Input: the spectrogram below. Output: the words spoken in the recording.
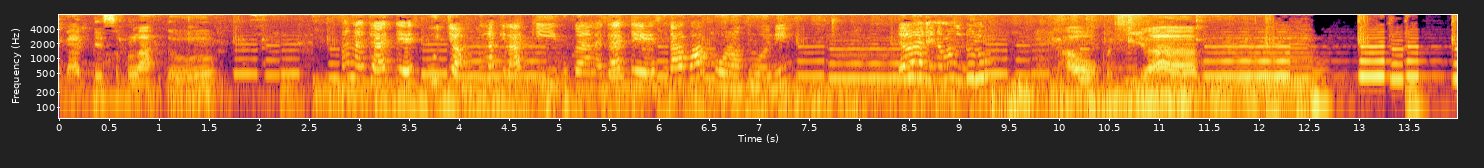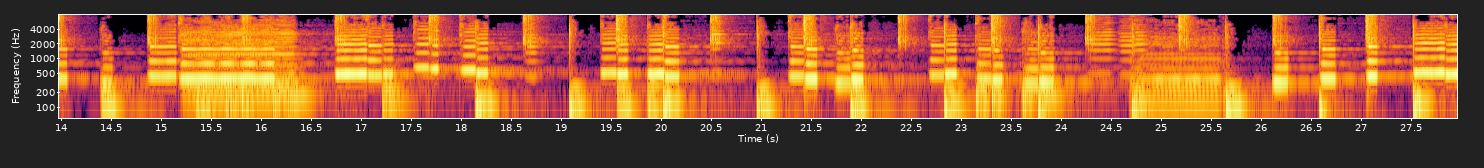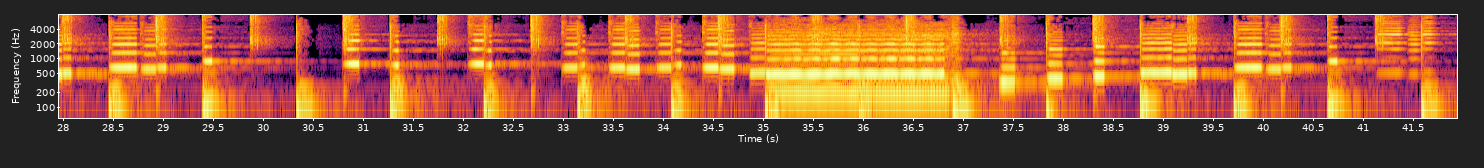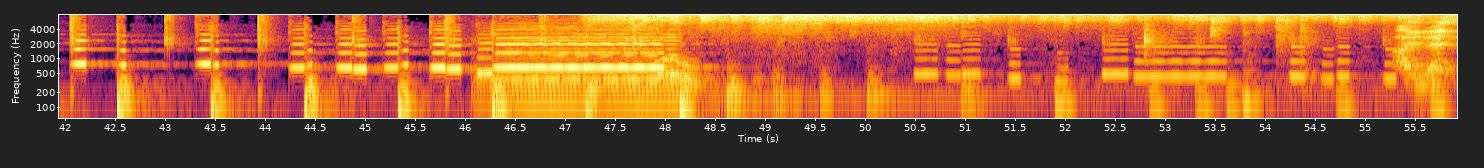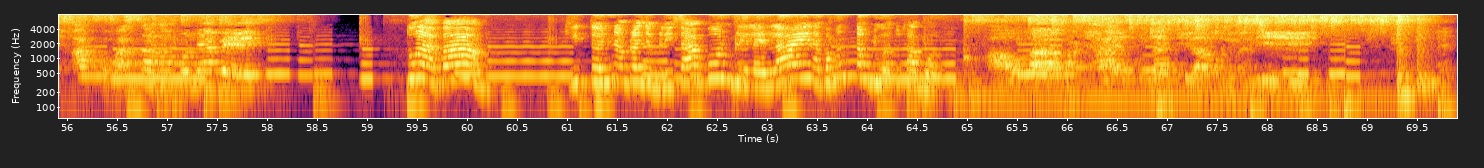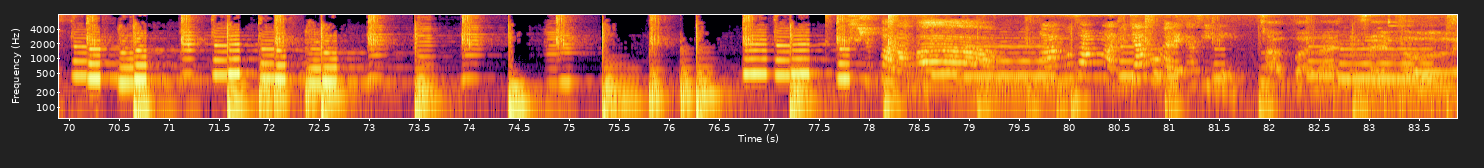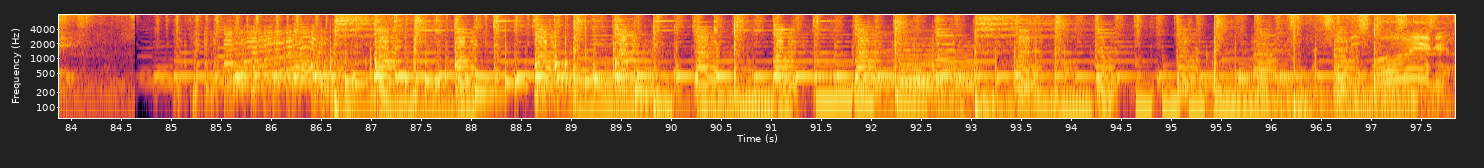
Anak gadis sebelah tuh. Anak gadis, bujang tuh laki-laki, bukan anak gadis. Entah apa apa orang tua nih. Jalan adik nak masuk dulu. Kau pergilah. Sabun, beli lain-lain. Abang hentam juga tuh sabun. Lah, pakai air pun jadi lah mau mandi. Cepatlah bang. Lama sangat. Jauh adik kat sini. Sabarlah,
